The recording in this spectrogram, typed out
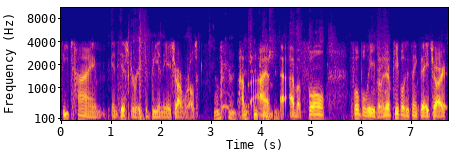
the time in history to be in the HR world. Okay, I'm, I'm, I'm a full full believer. I mean, there are people who think the HR,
